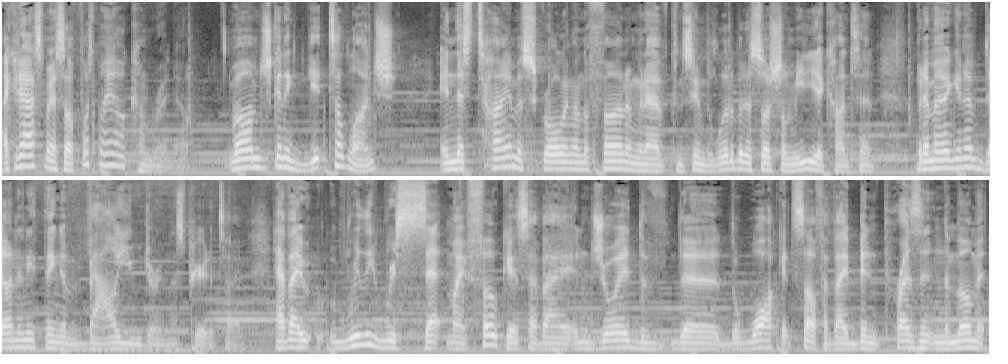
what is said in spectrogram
I could ask myself, what's my outcome right now? Well, I'm just going to get to lunch in this time of scrolling on the phone, I'm going to have consumed a little bit of social media content, but am I going to have done anything of value during this period of time? Have I really reset my focus? Have I enjoyed the, the, the walk itself? Have I been present in the moment?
